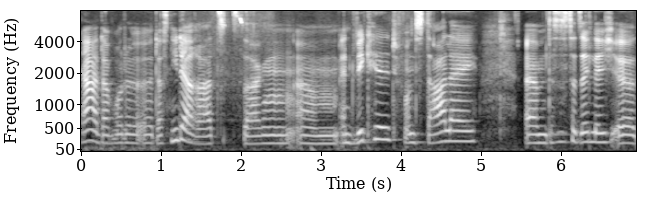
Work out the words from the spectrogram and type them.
Ja, da wurde äh, das Niederrad sozusagen ähm, entwickelt von Starley. Ähm, das ist tatsächlich äh,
